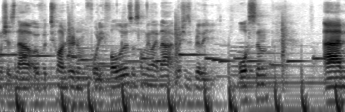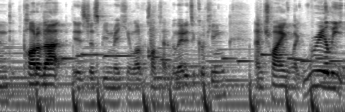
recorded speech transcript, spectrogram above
which is now over 240 followers or something like that, which is really awesome. And part of that is just been making a lot of content related to cooking and trying like really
